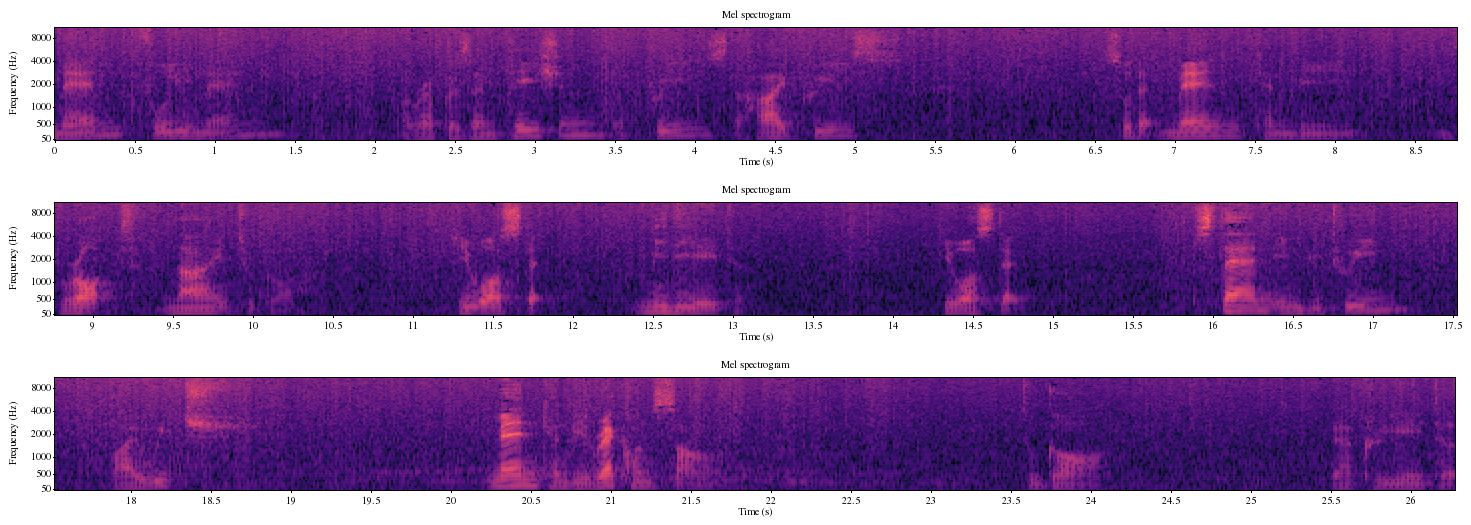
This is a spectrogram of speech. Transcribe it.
man, fully man, a representation, a priest, a high priest, so that man can be brought nigh to God. He was that mediator. He was that stand in between by which man can be reconciled to God, their Creator.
